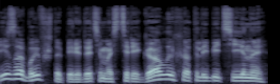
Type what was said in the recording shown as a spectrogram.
И забыв, что перед этим остерегал их от лебетины,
